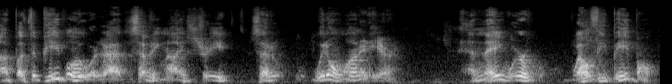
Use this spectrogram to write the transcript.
uh, but the people who were at 79th Street said, we don't want it here. And they were wealthy people.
